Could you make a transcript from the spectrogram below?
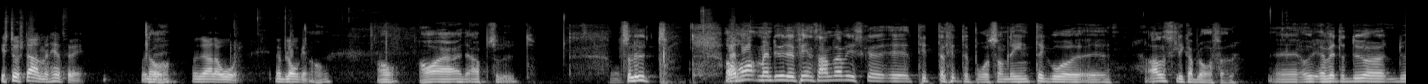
i största allmänhet för dig. Under, ja. under alla år med bloggen. Ja, ja, ja absolut. Absolut. Jaha, men, du, det finns andra vi ska eh, titta lite på som det inte går eh, alls lika bra för. Eh, och jag vet att du har du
